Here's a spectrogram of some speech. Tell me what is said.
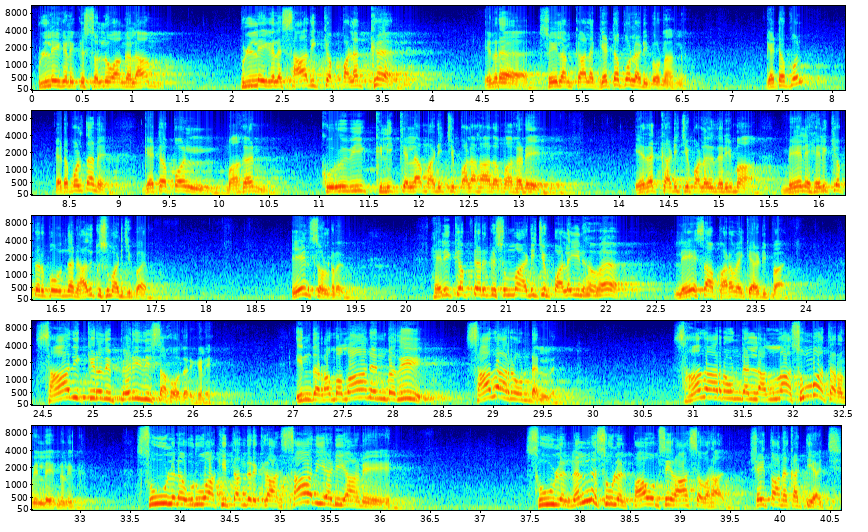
பிள்ளைகளுக்கு சொல்லுவாங்களாம் பிள்ளைகளை சாதிக்க பழக்க. எங்கட ஸ்ரீலங்கால கெட்டப்போல் அடிப்போம் நாங்கள் கெட்டப்போல்? கெட்டப்போல் தானே? கெட்டப்போல் மகன் குருவி கிளிக்கெல்லாம் அடிச்சு பழகாத மகனே. எதற்கு அடித்து பழகு தெரியுமா? மேலே ஹெலிகாப்டர் போகும் தானே அதுக்கு சும்மா அடிச்சுப்பார். ஏன் சொல்றது? ஹெலிகாப்டருக்கு சும்மா அடித்து பழகினவன் லேசா பறவைக்கு அடிப்பார். சாதிக்கிறது பெரிது சகோதரர்களே இந்த ரமலான் என்பது சாதாரண ஒன்றல்ல சாதாரண ஒன்றல்ல அல்லாஹ் சும்மா தரவில்லை எங்களுக்கு. சூழலை உருவாக்கி தந்திருக்கிறான் சாதி அடியானே. சூழல் நல்ல சூழல் பாவம் செய்யற ஆசை வராது. ஷைத்தானை கட்டியாச்சு.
